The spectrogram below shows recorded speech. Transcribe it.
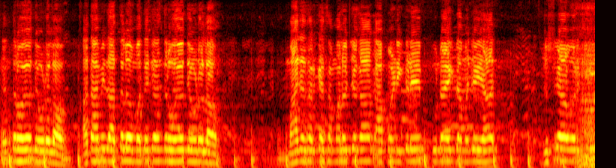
नंतर होयो हो तेवढं लाव. आता आम्ही जातलो मग त्याच्यानंतर होयो हो तेवढं लाव. माझ्यासारख्या समालोचकाक आपण इकडे पुन्हा एकदा म्हणजे या दुसऱ्या वर्षी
